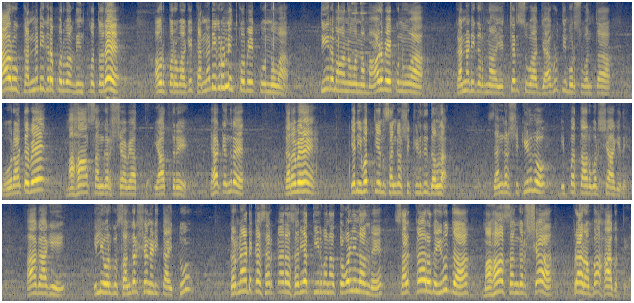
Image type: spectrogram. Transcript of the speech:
ಯಾರು ಕನ್ನಡಿಗರ ಪರವಾಗಿ ನಿಂತ್ಕೋತಾರೆ, ಅವ್ರ ಪರವಾಗಿ ಕನ್ನಡಿಗರು ನಿಂತ್ಕೋಬೇಕು ಅನ್ನುವ ತೀರ್ಮಾನವನ್ನು ಮಾಡಬೇಕು ಅನ್ನುವ ಕನ್ನಡಿಗರನ್ನ ಎಚ್ಚರಿಸುವ, ಜಾಗೃತಿ ಮೂಡಿಸುವಂಥ ಹೋರಾಟವೇ ಮಹಾ ಸಂಘರ್ಷ ವ್ಯಾತ್ ಯಾತ್ರೆ. ಯಾಕೆಂದರೆ ಕರವೇ, ಏನು ಇವತ್ತೇನು ಸಂಘರ್ಷಕ್ಕೆ ಇಳಿದಿದ್ದಲ್ಲ. ಸಂಘರ್ಷಕ್ಕೆ ಇಳಿದು ಇಪ್ಪತ್ತಾರು ವರ್ಷ ಆಗಿದೆ. ಹಾಗಾಗಿ ಇಲ್ಲಿವರೆಗೂ ಸಂಘರ್ಷ ನಡೀತಾ ಇತ್ತು. ಕರ್ನಾಟಕ ಸರ್ಕಾರ ಸರಿಯಾದ ತೀರ್ಮಾನ ತಗೊಳ್ಳಿಲ್ಲ ಅಂದರೆ ಸರ್ಕಾರದ ವಿರುದ್ಧ ಮಹಾ ಸಂಘರ್ಷ ಪ್ರಾರಂಭ ಆಗುತ್ತೆ.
